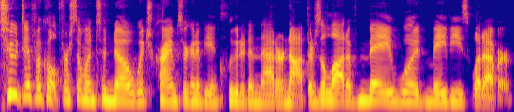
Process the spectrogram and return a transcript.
too difficult for someone to know which crimes are going to be included in that or not. There's a lot of may, would, maybes, whatever.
